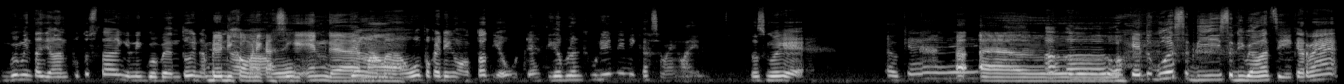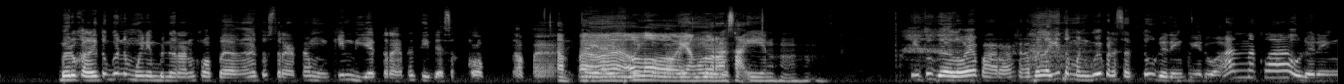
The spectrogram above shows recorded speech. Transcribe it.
gue minta jangan putus lah gini gue bantuin apa udah dia nggak mau. dikomunikasiin nggak dia nggak mau. mau pokoknya dia ngotot ya udah tiga bulan kemudian dia nikah sama yang lain. Terus gue kayak oke. Oh, oke itu gue sedih sedih banget sih karena baru kali itu gue nemuin yang beneran klop banget terus ternyata mungkin dia ternyata tidak seklop apa, apa gue klop lo yang dia lo gitu. rasain? Hmm, itu galau ya parah. Apalagi temen gue pada saat itu udah ada yang punya dua anak lah udah ada yang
